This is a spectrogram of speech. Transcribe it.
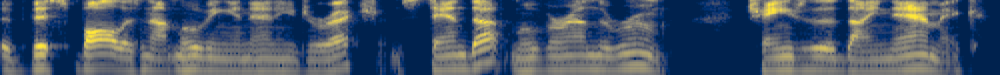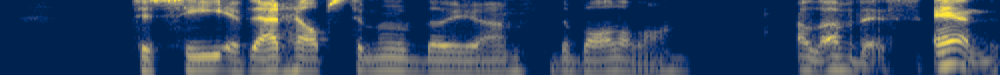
if this ball is not moving in any direction stand up move around the room change the dynamic to see if that helps to move the um, the ball along i love this and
